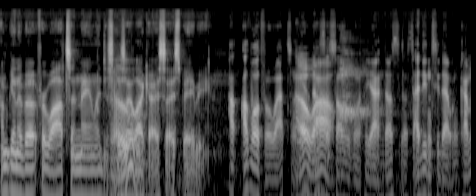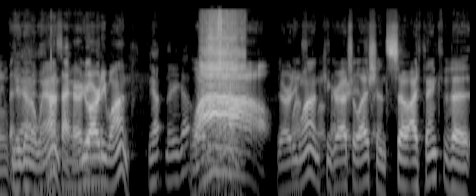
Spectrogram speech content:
I'm gonna vote for Watson mainly just because I like Ice Ice Baby. I'll, I'll vote for Watson. Oh, yeah, wow. That's a solid one. Yeah, that's, that's, I didn't see that one coming, but You're Yeah, gonna win. once I heard you it- already won. Yep. There you go. Wow. You already Once- won. once I heard Congratulations. So I think the,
